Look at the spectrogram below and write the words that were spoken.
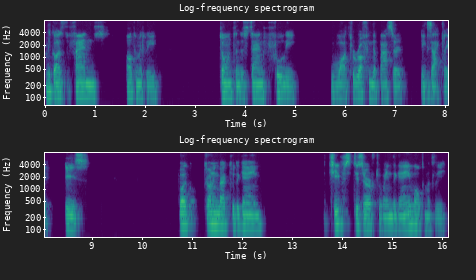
because the fans ultimately don't understand fully what roughing the passer exactly is. But turning back to the game, the Chiefs deserve to win the game ultimately.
